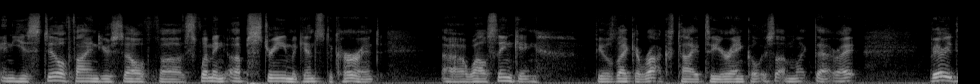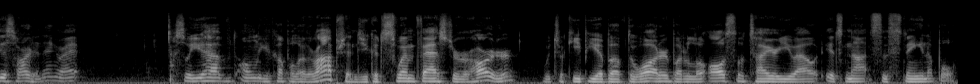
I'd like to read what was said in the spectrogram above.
and you still find yourself uh, swimming upstream against the current uh, while sinking. Feels like a rock's tied to your ankle or something like that, right? Very disheartening, right? So you have only a couple other options. You could swim faster or harder, which will keep you above the water, but it'll also tire you out. It's not sustainable.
